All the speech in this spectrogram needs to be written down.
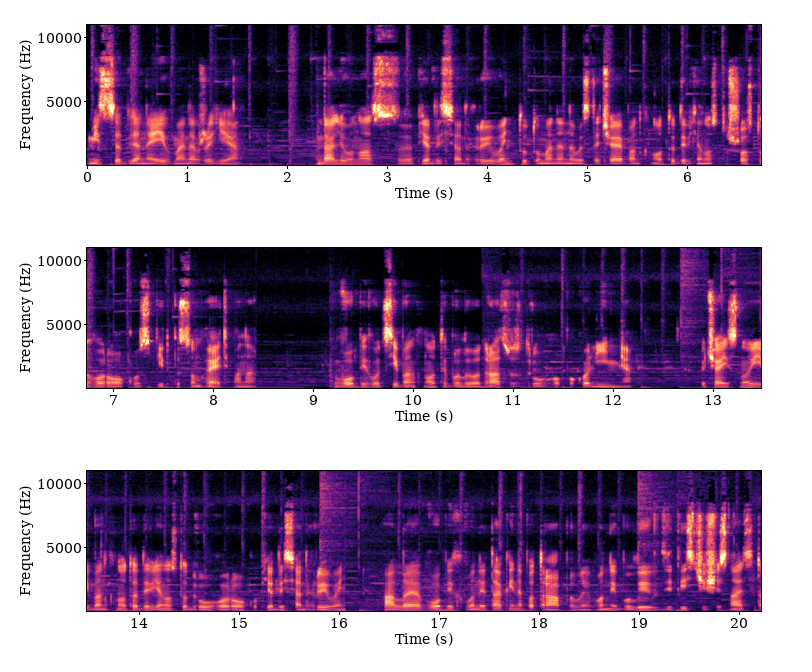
Місце для неї в мене вже є. Далі у нас 50 гривень. Тут у мене не вистачає банкноти 96-го року з підписом Гетьмана. В обігу ці банкноти були одразу з другого покоління, хоча існує і банкнота 92-го року 50 гривень. Але в обіг вони так і не потрапили. Вони були в 2016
